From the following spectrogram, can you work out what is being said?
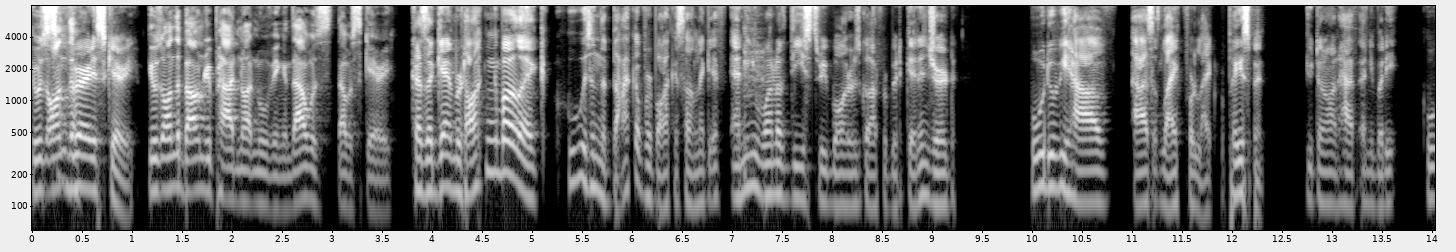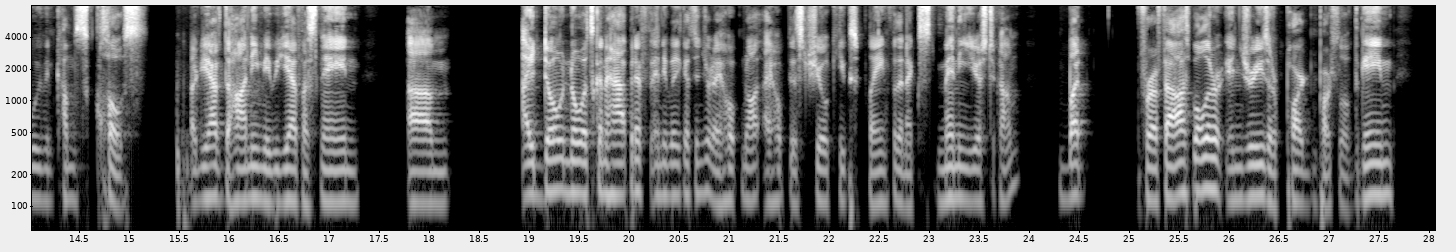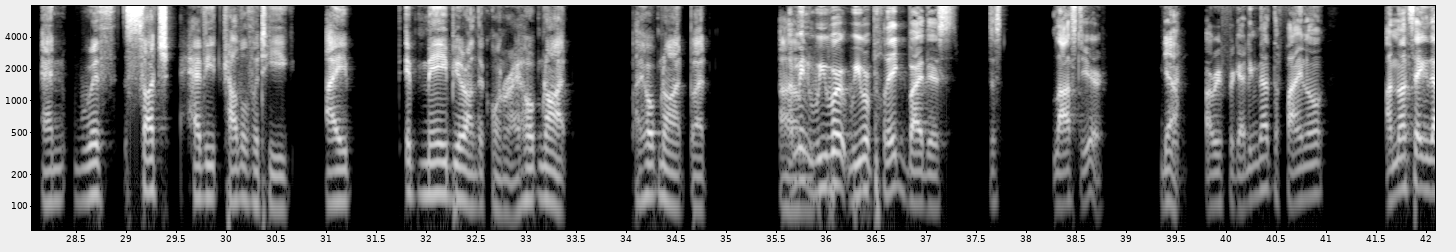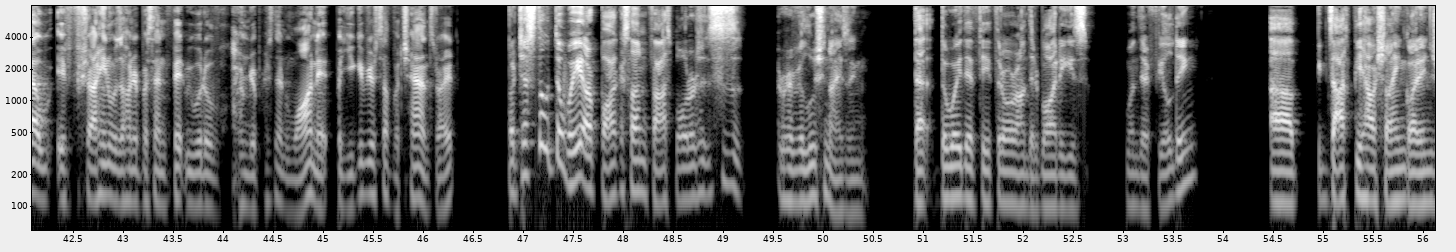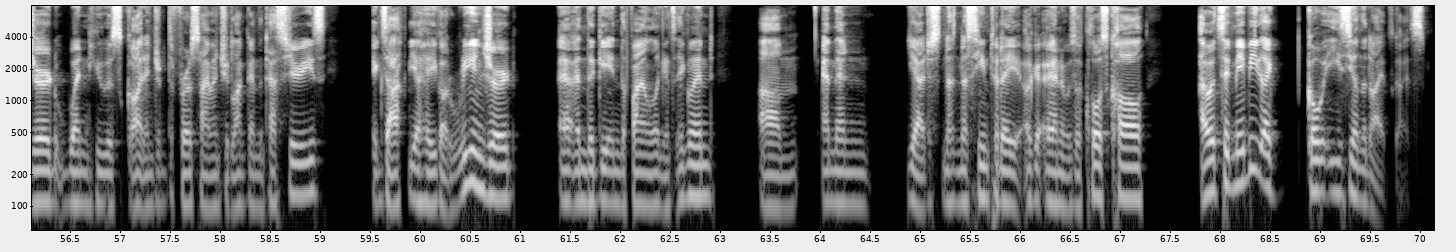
He was It's on the very scary. he was on the boundary pad, not moving, and that was that was scary. Because again, we're talking about like who is in the backup for Pakistan. Like if any one of these three bowlers, God forbid, get injured, who do we have as a like for like replacement? You do not have anybody who even comes close. Or you have Dahani? Maybe you have Hasnain. Um, I don't know what's going to happen if anybody gets injured. I hope not. I hope this trio keeps playing for the next many years to come. But for a fast bowler, injuries are part and parcel of the game. And with such heavy travel fatigue, I it may be around the corner. I hope not. I hope not. But I mean, um, we were we were plagued by this just last year. Yeah. Are we forgetting that the final? I'm not saying that if Shaheen was 100 percent fit, we would have 100 percent won it. But you give yourself a chance, right? But just the, the way our Pakistan fast bowlers, this is revolutionizing that the way that they throw around their bodies when they're fielding. Uh, exactly how Shaheen got injured when he was got injured the first time in Sri Lanka in the Test series. Exactly how he got re-injured uh, in the game in the final against England. Um, and then yeah, just Nas- Naseem today again. It was a close call. I would say maybe like go easy on the dives, guys.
